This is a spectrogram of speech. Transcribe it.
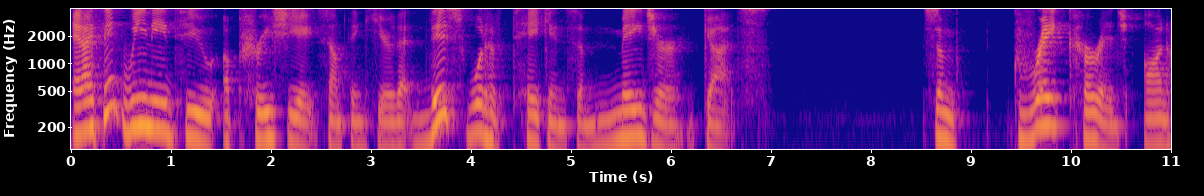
and I think we need to appreciate something here that this would have taken some major guts, some great courage on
